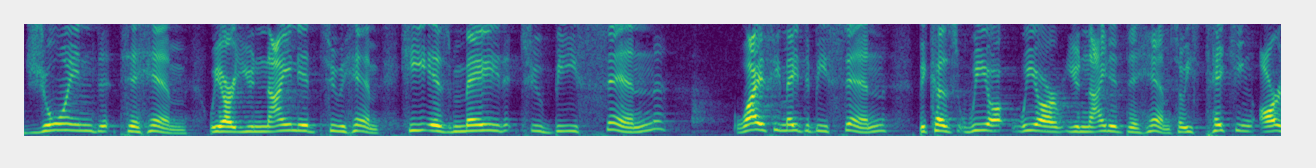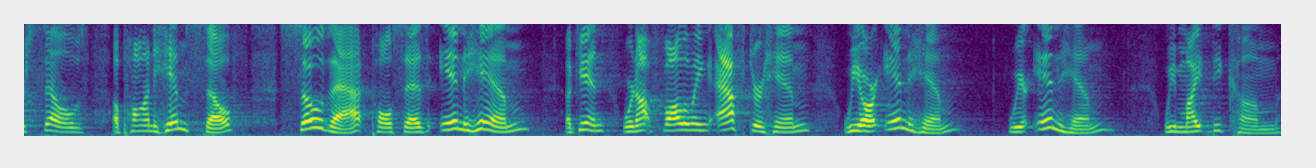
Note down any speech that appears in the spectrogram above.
joined to him, we are united to him. He is made to be sin. Why is he made to be sin? Because we are, we are united to him. So he's taking ourselves upon himself so that, Paul says, in him, again, we're not following after him, we are in him, we're in him, we might become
